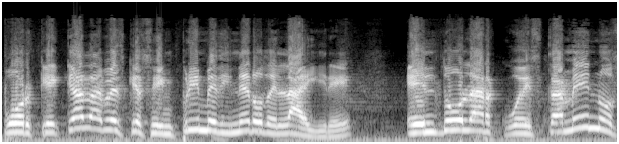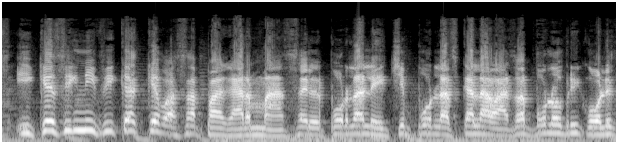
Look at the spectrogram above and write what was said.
porque cada vez que se imprime dinero del aire, el dólar cuesta menos. ¿Y qué significa? Que vas a pagar más por la leche, por las calabazas, por los frijoles,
